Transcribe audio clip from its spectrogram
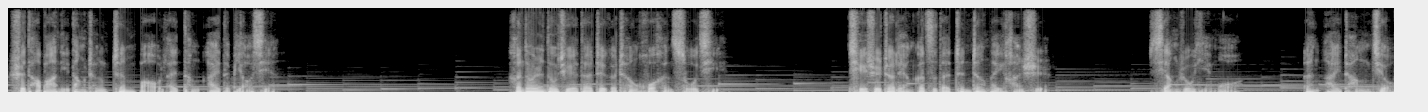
是他把你当成珍宝来疼爱的表现。很多人都觉得这个称呼很俗气，其实这两个字的真正内涵是相濡以沫，恩爱长久。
